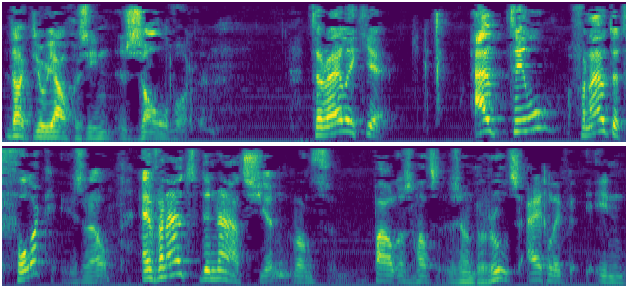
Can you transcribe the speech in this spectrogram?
Dat door jou gezien zal worden. Terwijl ik je uittil vanuit het volk, Israël, en vanuit de natieën, want Paulus had zijn roots eigenlijk in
